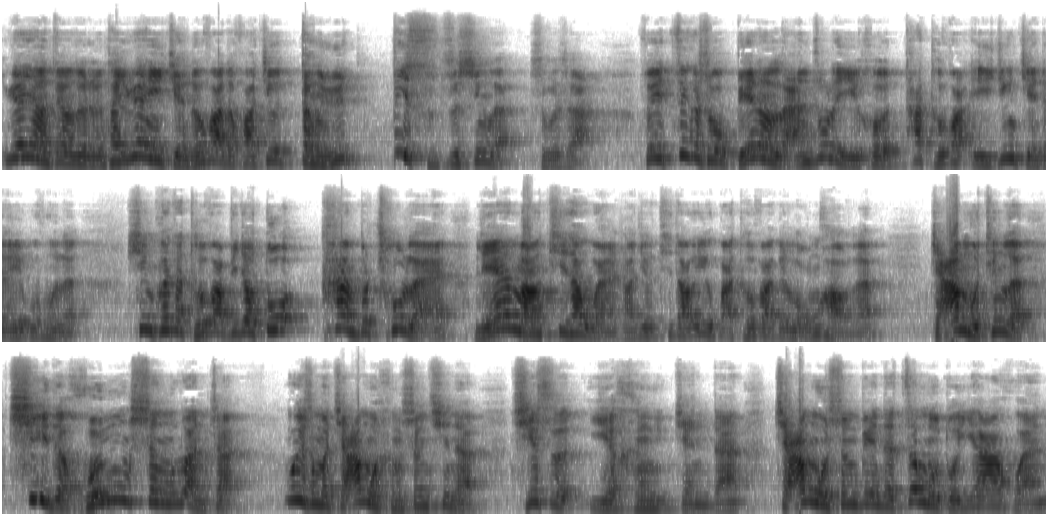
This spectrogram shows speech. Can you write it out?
鸳鸯这样的人，他愿意剪头发的话，就等于必死之心了，是不是啊？所以这个时候别人拦住了以后，他头发已经剪掉一部分了。幸亏他头发比较多，看不出来，连忙替他挽上，就替他又把头发给拢好了。贾母听了，气得浑身乱颤。为什么贾母很生气呢？其实也很简单，贾母身边的这么多丫鬟，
